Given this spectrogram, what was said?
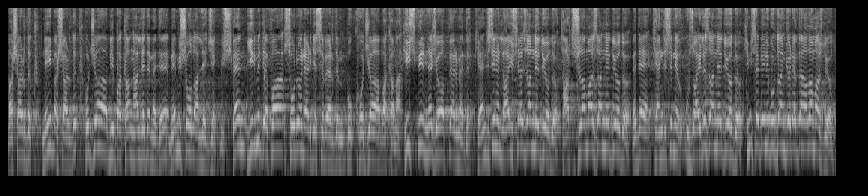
Başardık. Neyi başardık? Koca bir bakan halledemedi. Memişoğlu halledecekmiş. Ben 20 defa soru önergesi verdim bu koca bakana. Hiçbirine cevap vermedi. Kendisini layüsel zannediyordu. Tartışılamaz zannediyordu. Ve de kendisini uzaylı zannediyordu. Kimse beni buradan görevden alamaz diyordu.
